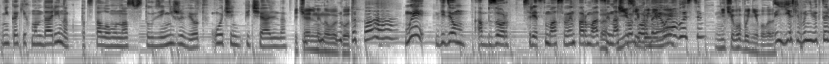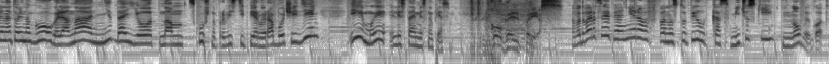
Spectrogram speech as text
Никаких мандаринок под столом у нас в студии не живет. Очень печально. Печальный Новый год. Мы ведем обзор средств массовой информации нашего Если бы города не и мы, области. Ничего бы не было. да? Если бы не Виктория Анатольевна Гоголь, она не дает нам скучно провести первый рабочий день, и мы листаем местную прессу. Гоголь Пресс. Во Дворце пионеров наступил космический Новый год.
